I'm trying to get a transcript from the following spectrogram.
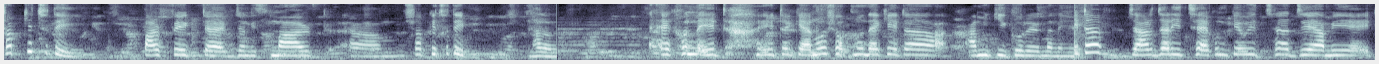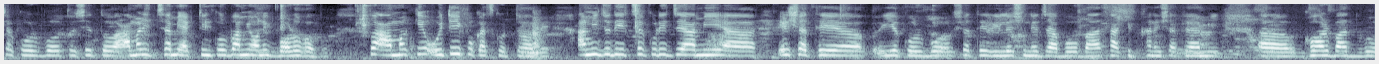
সব কিছুতেই পারফেক্ট একজন স্মার্ট সব কিছুতেই ভালো। এখন এটা এটা কেন স্বপ্ন দেখে, এটা আমি কি করে মানে এটা যার যার ইচ্ছা, এখন কেউ ইচ্ছা যে আমি এটা করব, তো সে তো, আমার ইচ্ছা আমি অ্যাক্টিং করব, আমি অনেক বড় হব। তো আমাকে ওইটাই ফোকাস করতে হবে। আমি যদি ইচ্ছা করি যে আমি এর সাথে ইয়ে করব, ওর সাথে রিলেশনে যাব বা সাকিব খানের সাথে আমি ঘর বাঁধবো,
